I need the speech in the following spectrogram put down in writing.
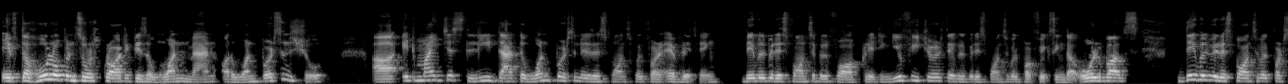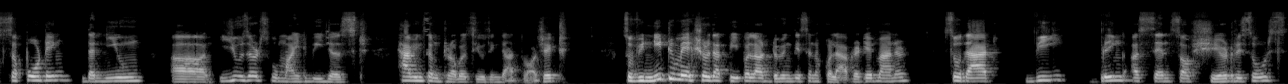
If the whole open source project is a one man or one person show, uh, it might just lead that the one person is responsible for everything. They will be responsible for creating new features. They will be responsible for fixing the old bugs. They will be responsible for supporting the new uh, users who might be just having some troubles using that project. So we need to make sure that people are doing this in a collaborative manner so that we bring a sense of shared resource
